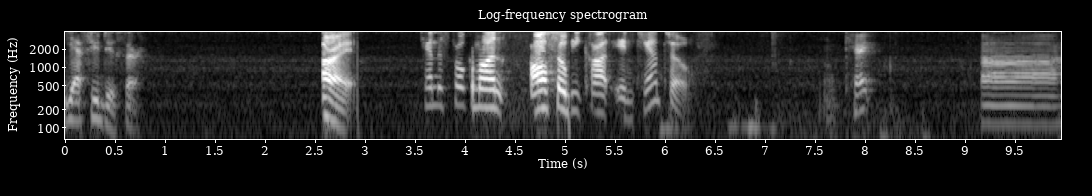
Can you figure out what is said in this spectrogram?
Yes, you do, sir. All right. Can this Pokemon also be caught in Kanto? Okay. Uh,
